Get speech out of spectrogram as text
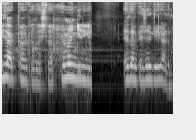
Bir dakika arkadaşlar. Hemen geri gel. Evet arkadaşlar geri geldim.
